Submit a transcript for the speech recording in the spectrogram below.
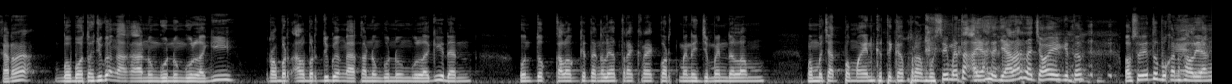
Karena Bobotoh juga nggak akan nunggu-nunggu lagi, Robert Albert juga nggak akan nunggu-nunggu lagi dan untuk kalau kita ngelihat track record manajemen dalam memecat pemain ketika pramusim itu ayah sejarah lah coy gitu. Maksudnya itu bukan hal yang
